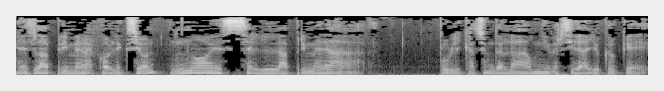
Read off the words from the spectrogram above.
es la primera colección, no es la primera publicación de la universidad, yo creo que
